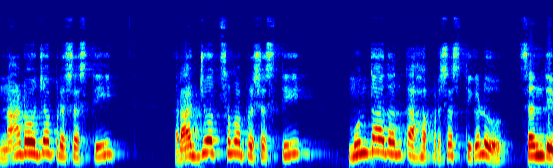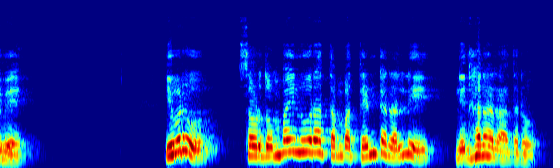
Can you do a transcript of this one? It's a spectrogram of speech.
ನಾಡೋಜ ಪ್ರಶಸ್ತಿ, ರಾಜ್ಯೋತ್ಸವ ಪ್ರಶಸ್ತಿ ಮುಂತಾದಂತಹ ಪ್ರಶಸ್ತಿಗಳು ಸಂದಿವೆ. ಇವರು ಸಾವಿರದ ಒಂಬೈನೂರ ತೊಂಬತ್ತೆಂಟರಲ್ಲಿ ನಿಧನರಾದರು.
